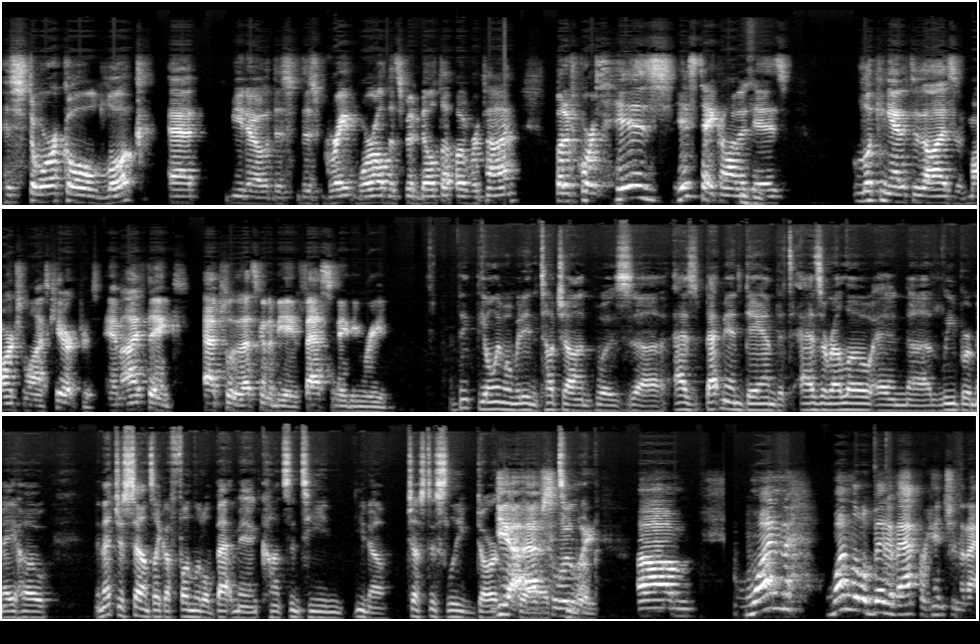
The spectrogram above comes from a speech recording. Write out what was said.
historical look at you know this this great world that's been built up over time. But of course, his his take on it mm-hmm. is looking at it through the eyes of marginalized characters, and I think absolutely that's going to be a fascinating read. I think the only one we didn't touch on was uh, as Batman Damned. It's Azzarello and uh, Lee Bermejo, and that just sounds like a fun little Batman Constantine, you know, Justice League Dark. Yeah, uh, absolutely. Um, one one little bit of apprehension that I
